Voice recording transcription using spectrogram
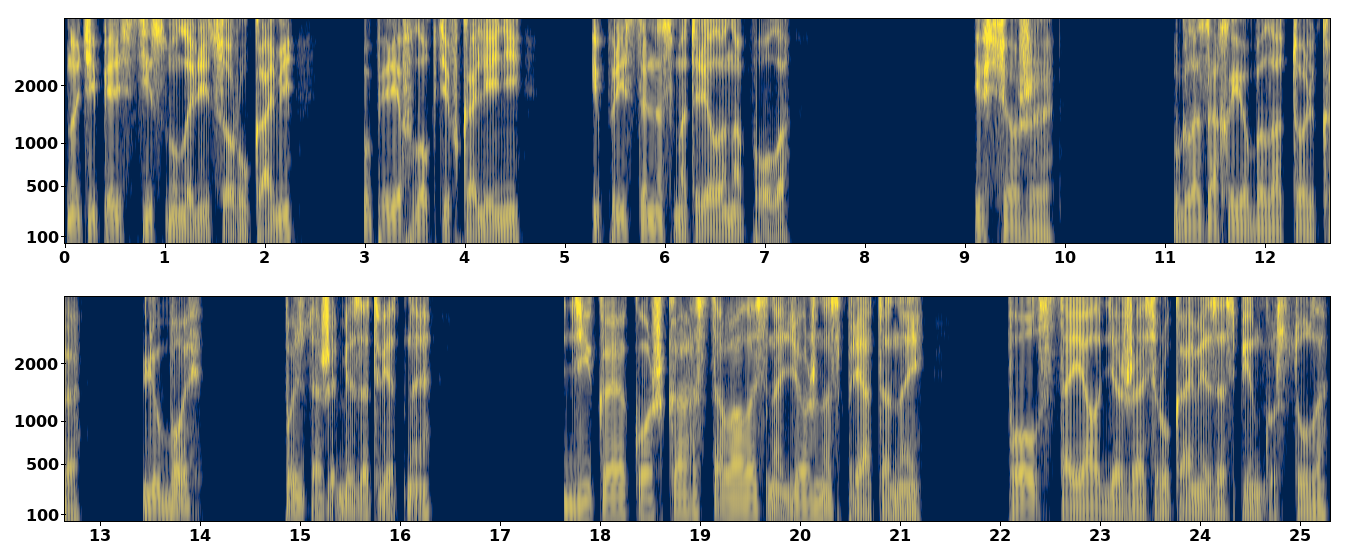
но теперь стиснула лицо руками, уперев локти в колени, и пристально смотрела на пола. И все же в глазах ее была только любовь, пусть даже безответная. Дикая кошка оставалась надежно спрятанной. Пол стоял, держась руками за спинку стула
